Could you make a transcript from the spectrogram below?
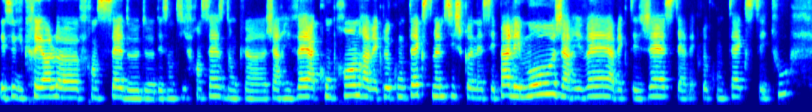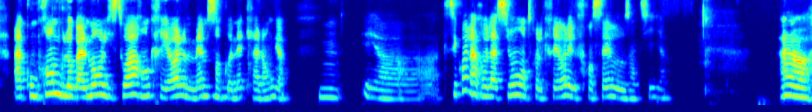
et c'est du créole euh, français de, des Antilles françaises. Donc, euh, j'arrivais à comprendre avec le contexte, même si je connaissais pas les mots, j'arrivais avec tes gestes et avec le contexte et tout, à comprendre globalement l'histoire en créole, même sans mmh. connaître la langue. Mmh. Et euh, c'est quoi la relation entre le créole et le français aux Antilles? Alors,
